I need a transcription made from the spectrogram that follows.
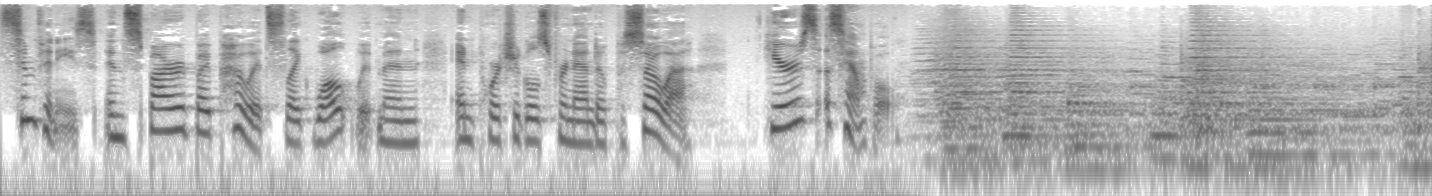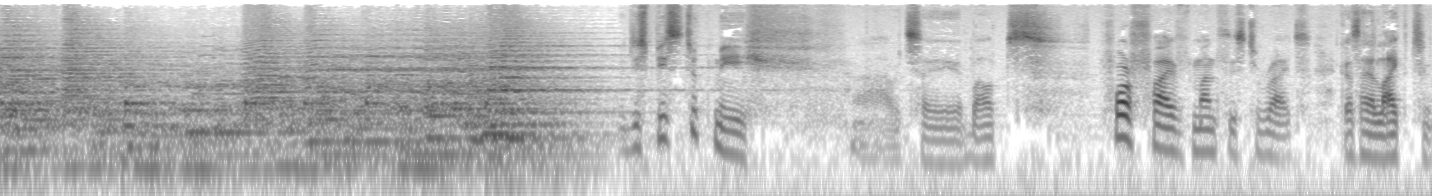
symphonies inspired by poets like Walt Whitman and Portugal's Fernando Pessoa. Here's a sample. This piece took me, I would say, about four or five months to write because I like to,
